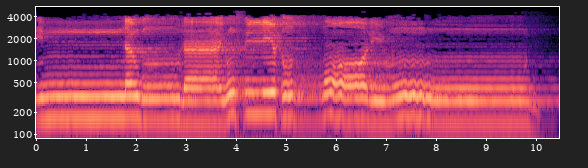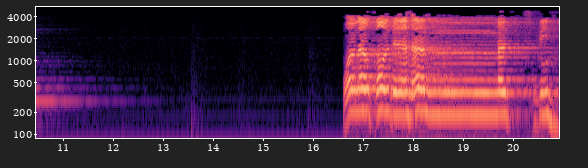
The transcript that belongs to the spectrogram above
إِنَّهُ لَا يُفْلِحُ الظَّالِمُونَ. وَلَقَدْ هَمَّتْ بِهِ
